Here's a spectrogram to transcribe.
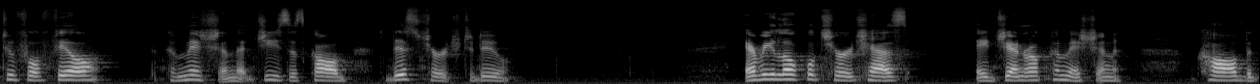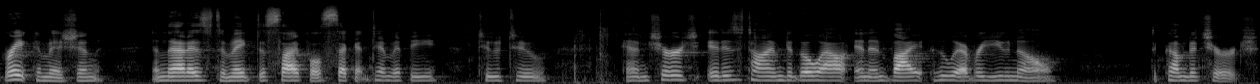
to fulfill the commission that Jesus called this church to do. Every local church has a general commission called the Great Commission, and that is to make disciples, 2 Timothy 2 2. And, church, it is time to go out and invite whoever you know to come to church.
